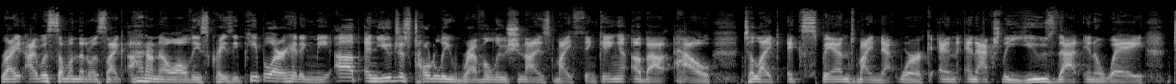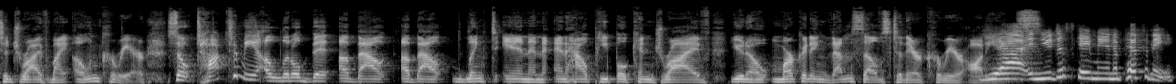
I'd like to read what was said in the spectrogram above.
right? I was someone that was like, I don't know, all these crazy people are hitting me up. And you just totally revolutionized my thinking about how to like expand my network and, and actually use that in a way to drive my own career. So talk to me a little bit about, about LinkedIn and, and how people can drive, you know, marketing themselves to their career audience. Yeah. And you just gave me an epiphany,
